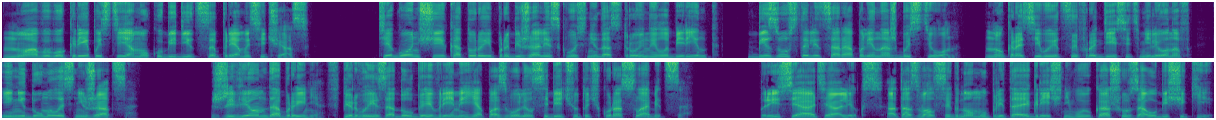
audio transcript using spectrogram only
Ну а в его крепости я мог убедиться прямо сейчас. Те гончие, которые пробежали сквозь недостроенный лабиринт, без устали царапали наш бастион, но красивая цифра 10 миллионов и не думала снижаться. «Живем, Добрыня», впервые за долгое время я позволил себе чуточку расслабиться. «Присядь, Алекс», — отозвался гном, уплетая гречневую кашу за обе щеки.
